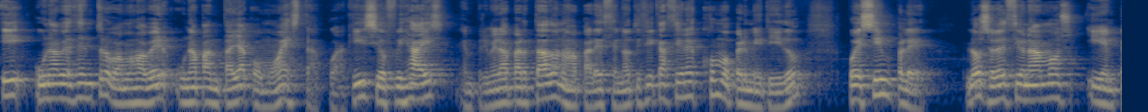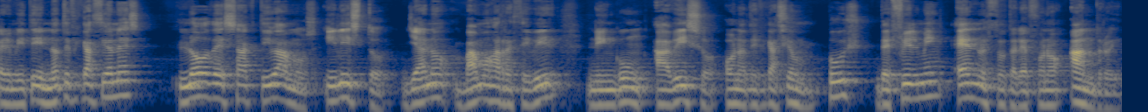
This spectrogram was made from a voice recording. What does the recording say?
y una vez dentro vamos a ver una pantalla como esta. Pues aquí si os fijáis en primer apartado nos aparecen notificaciones como permitido. Pues simple, lo seleccionamos y en permitir notificaciones lo desactivamos y listo, ya no vamos a recibir ningún aviso o notificación push de filming en nuestro teléfono Android.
